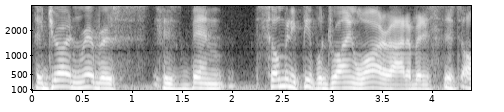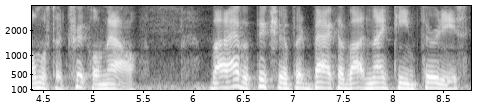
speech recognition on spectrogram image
the Jordan River has been so many people drawing water out of it. It's, it's almost a trickle now. But I have a picture of it back about 1930s,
